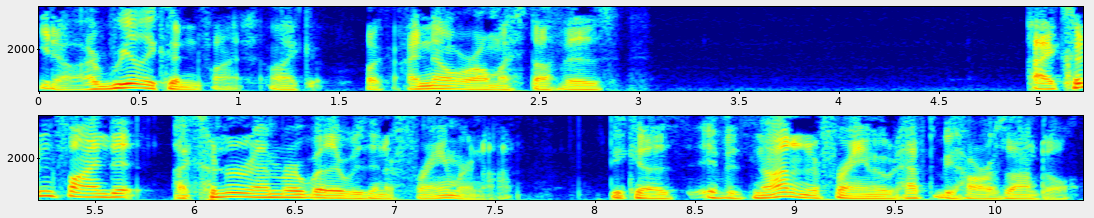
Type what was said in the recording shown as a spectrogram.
you know, I really couldn't find it. Like, look, I know where all my stuff is. I couldn't find it. I couldn't remember whether it was in a frame or not. Because if it's not in a frame, it would have to be horizontal.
